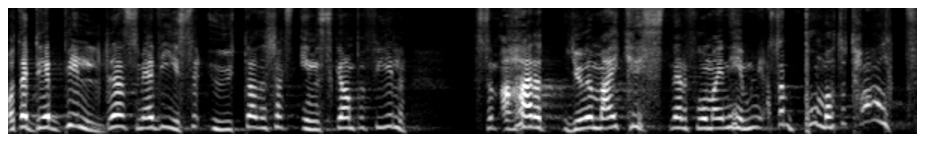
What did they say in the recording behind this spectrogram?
og at det er det bildet som jeg viser ut av en slags Instagram-profil, som er at gjør meg kristen eller får meg inn i himmelen. Altså, bomma totalt!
